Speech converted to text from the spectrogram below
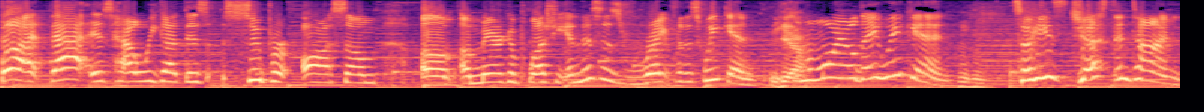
But that is how we got this super awesome um, American plushie, and this is right for this weekend, Yeah. Memorial Day weekend. so he's just in time.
